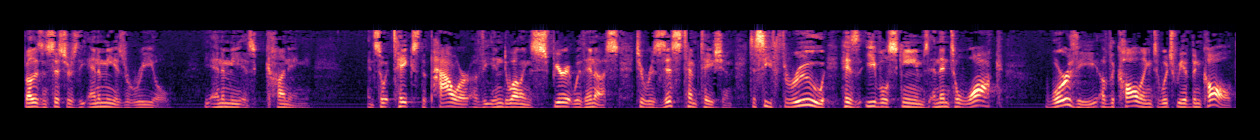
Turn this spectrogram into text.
Brothers and sisters, the enemy is real. The enemy is cunning. And so it takes the power of the indwelling spirit within us to resist temptation, to see through his evil schemes, and then to walk worthy of the calling to which we have been called.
